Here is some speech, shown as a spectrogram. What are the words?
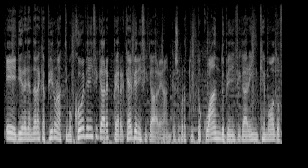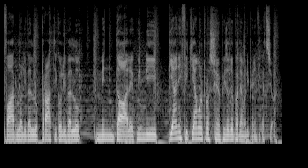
e direi di andare a capire un attimo come pianificare, perché pianificare anche, soprattutto quando pianificare, in che modo farlo a livello pratico, a livello mentale. Quindi pianifichiamo il prossimo episodio, parliamo di pianificazione.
